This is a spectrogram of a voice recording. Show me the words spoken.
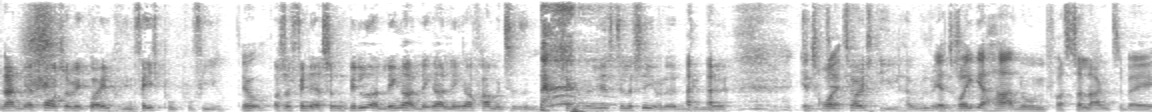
nej, men jeg tror så, vi går ind på din Facebook-profil. Jo. Og så finder jeg sådan billeder længere og længere og længere frem i tiden. Så kan man lige stille og se, hvordan din, øh, Jeg tror, din tøjstil har udviklet Jeg tror ikke, jeg har nogen fra så langt tilbage.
